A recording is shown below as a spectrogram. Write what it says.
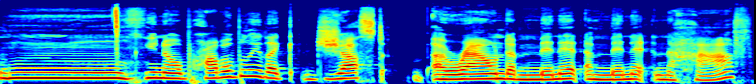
mm, you know, probably like just around a minute, a minute and a half,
